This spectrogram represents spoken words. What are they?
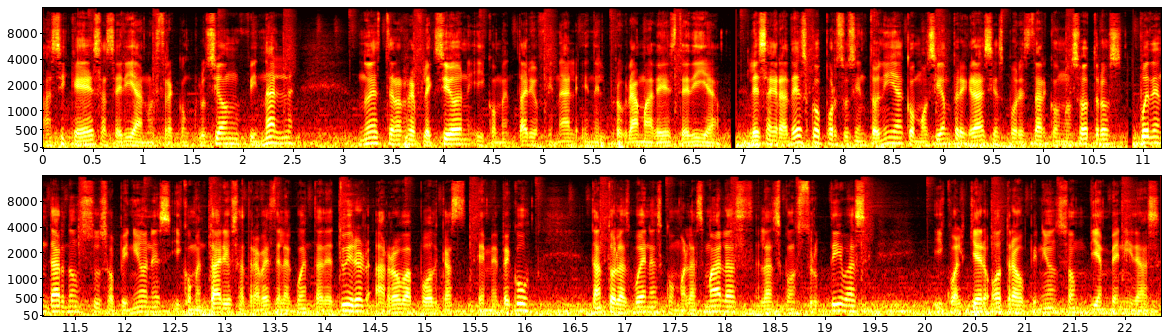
Así que esa sería nuestra conclusión final, nuestra reflexión y comentario final en el programa de este día. Les agradezco por su sintonía, como siempre, gracias por estar con nosotros. Pueden darnos sus opiniones y comentarios a través de la cuenta de Twitter, arroba podcastmpq. Tanto las buenas como las malas, las constructivas y cualquier otra opinión son bienvenidas.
